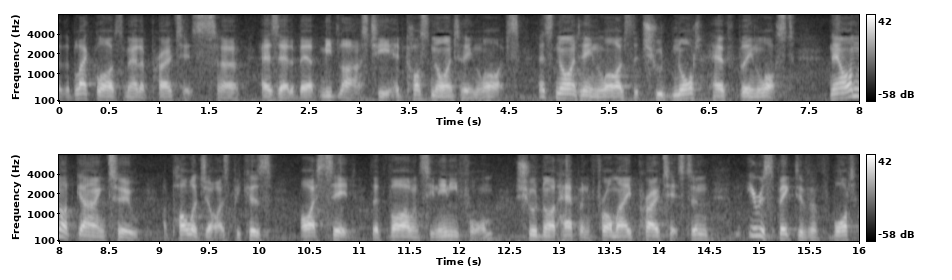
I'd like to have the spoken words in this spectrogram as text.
The Black Lives Matter protests, uh, as at about mid last year, had cost 19 lives. That's 19 lives that should not have been lost. Now, I'm not going to apologise because I said that violence in any form should not happen from a protest. And irrespective of what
